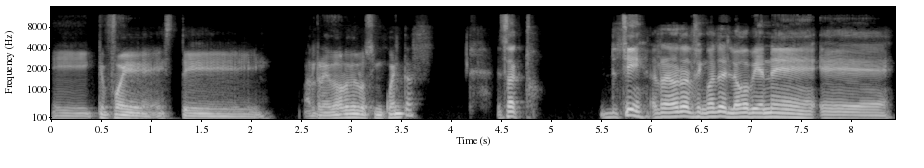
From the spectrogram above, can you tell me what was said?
eh, ¿qué fue? Este, alrededor de los 50. Exacto. Sí, alrededor de los 50 y luego viene, eh,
